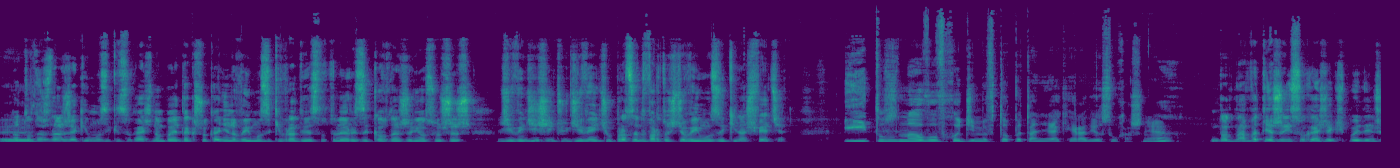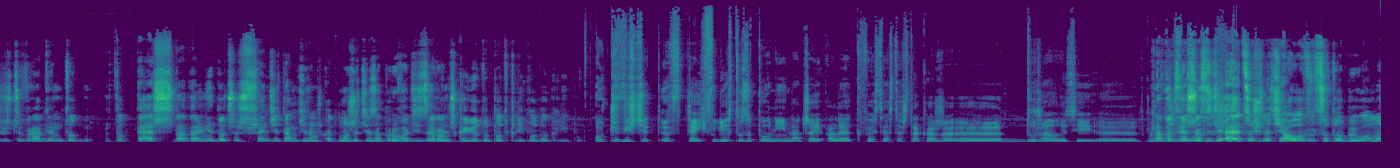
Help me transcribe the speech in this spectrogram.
No to y, też zależy jakiej muzyki słuchać, no bo jednak szukanie nowej muzyki w radiu jest o tyle ryzykowne, że nie usłyszysz 99% wartościowej muzyki na świecie. I tu znowu wchodzimy w to pytanie, jakie radio słuchasz, nie? No nawet jeżeli słuchasz jakichś pojedynczych rzeczy w radiu, no to, to też nadal nie dotrzesz wszędzie tam, gdzie na przykład możecie zaprowadzić za rączkę YouTube od klipu do klipu. Oczywiście, w tej chwili jest to zupełnie inaczej, ale kwestia jest też taka, że y, dużo audycji... Y, nawet wiesz na zasadzie, e, coś leciało, co to było? No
